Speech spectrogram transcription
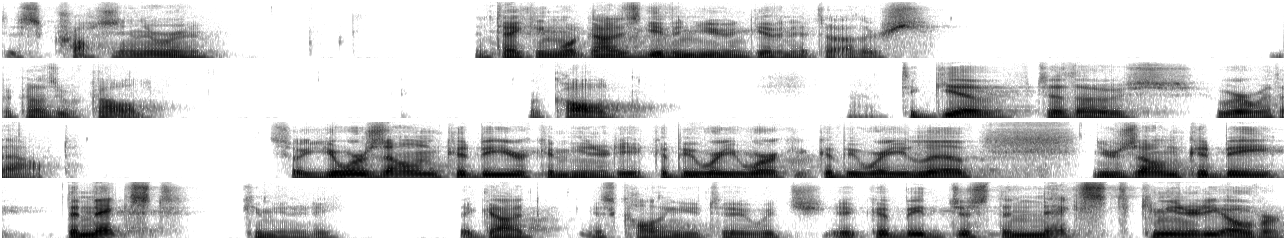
Just crossing the room and taking what God has given you and giving it to others. Because we're called. We're called to give to those who are without. So your zone could be your community. It could be where you work. It could be where you live. Your zone could be the next community that God is calling you to, which it could be just the next community over.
